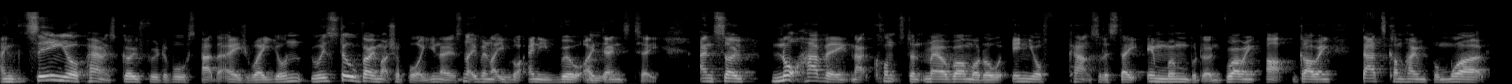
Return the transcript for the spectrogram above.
And seeing your parents go through a divorce at the age where you're you're still very much a boy, you know, it's not even like you've got any real mm. identity. And so not having that constant male role model in your council estate in Wimbledon, growing up, going, dad's come home from work,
